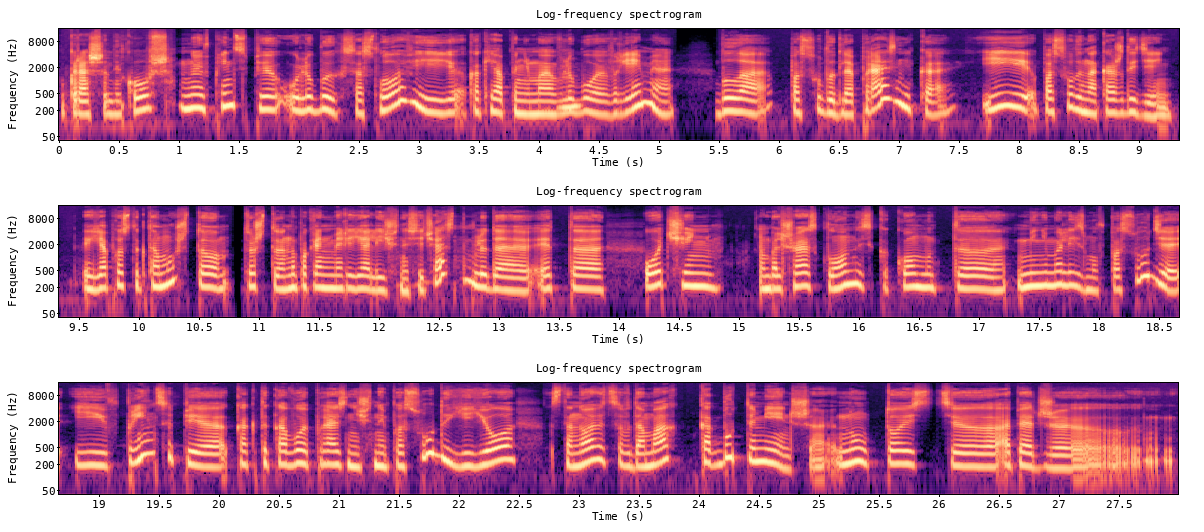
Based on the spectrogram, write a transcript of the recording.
украшенный ковш. Ну и, в принципе, у любых сословий, как я понимаю, в любое время была посуда для праздника и посуда на каждый день. Я просто к тому, что то, что, ну, по крайней мере, я лично сейчас наблюдаю, это очень большая склонность к какому-то минимализму в посуде, и, в принципе, как таковой праздничной посуды ее становится в домах как будто меньше. Ну, то есть, э, опять же,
